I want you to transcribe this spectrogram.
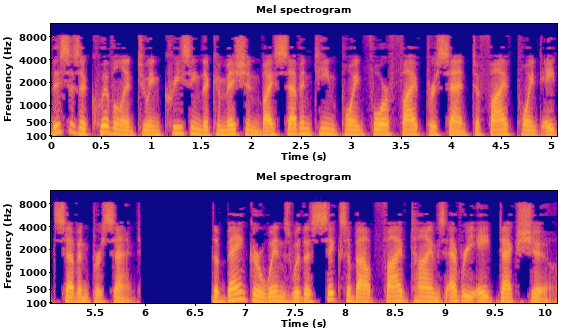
This is equivalent to increasing the commission by 17.45% to 5.87%. The banker wins with a 6 about 5 times every 8 deck shoe.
